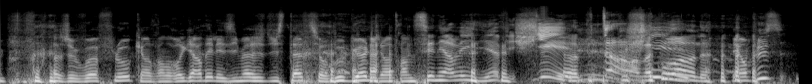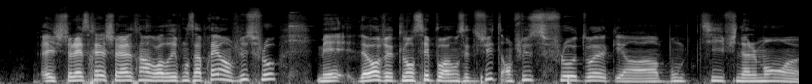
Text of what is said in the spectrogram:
Je vois Flo qui est en train de regarder les images du stade sur Google. il est en train de s'énerver. Il dit ah, fait chier putain, Fais chier. Et en plus, Et je te laisserai, je te laisserai un droit de réponse après, en plus, Flo. Mais d'abord, je vais te lancer pour annoncer tout de suite. En plus, Flo, toi, qui est un bon petit, finalement, euh,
